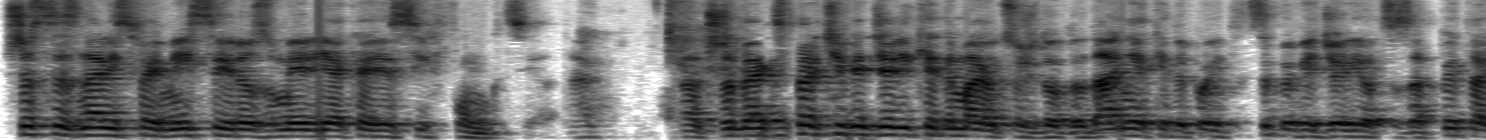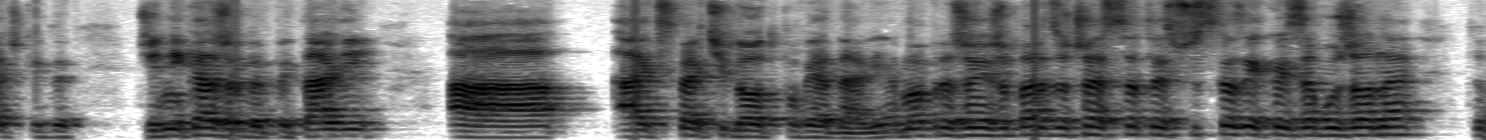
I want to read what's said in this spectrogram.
wszyscy znali swoje miejsce i rozumieli, jaka jest ich funkcja. Tak? Znaczy, żeby eksperci wiedzieli, kiedy mają coś do dodania, kiedy politycy by wiedzieli, o co zapytać, kiedy dziennikarze by pytali, a, a eksperci by odpowiadali. Ja mam wrażenie, że bardzo często to jest wszystko jakoś zaburzone, to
